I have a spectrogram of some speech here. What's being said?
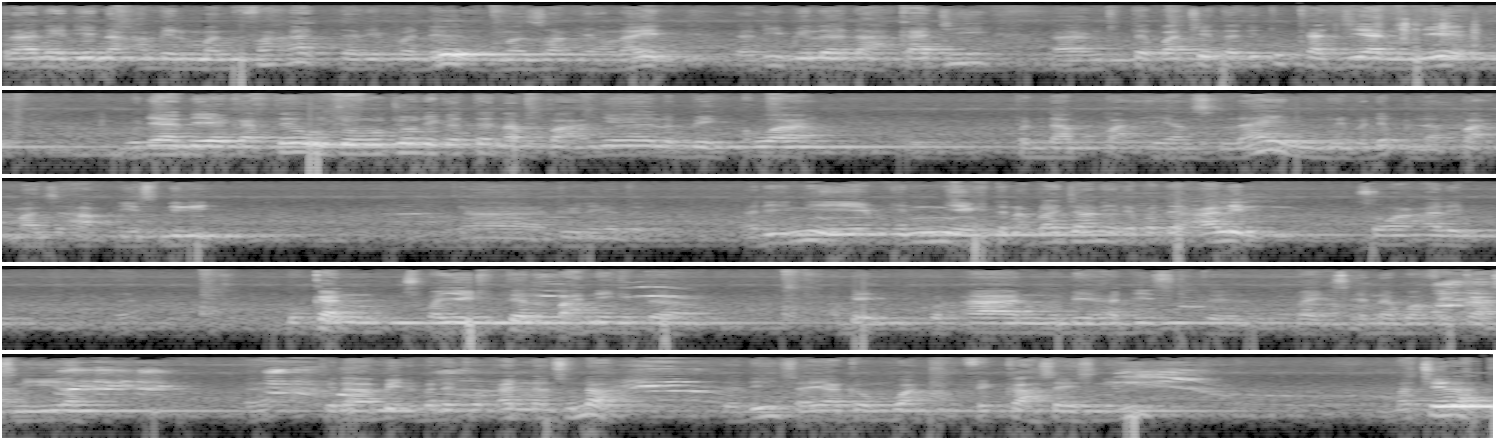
kerana dia nak ambil manfaat daripada mazhab yang lain. Jadi bila dah kaji eh, kita baca tadi tu kajian dia kemudian dia kata ujung-ujung dia kata nampaknya lebih kuat pendapat yang selain daripada pendapat mazhab dia sendiri. Ha, itu dia kata. Jadi ini ini yang kita nak belajar ni daripada alim, seorang alim. Bukan supaya kita lepas ni kita ambil Quran, ambil hadis kita baik saya nak buat fikah sendirilah. Ha, kita ambil daripada Quran dan Sunnah. Jadi saya akan buat fikah saya sendiri. Bacalah.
